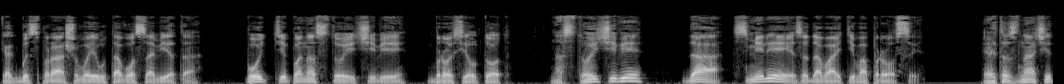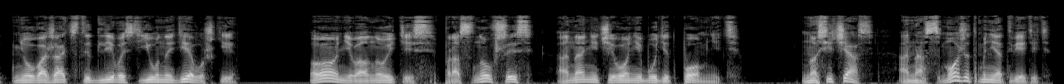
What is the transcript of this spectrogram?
как бы спрашивая у того совета. «Будьте понастойчивее», — бросил тот. «Настойчивее? Да, смелее задавайте вопросы». «Это значит не уважать стыдливость юной девушки». «О, не волнуйтесь, проснувшись, она ничего не будет помнить». «Но сейчас, она сможет мне ответить?»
